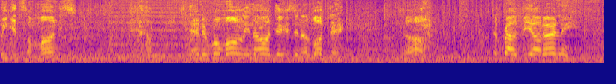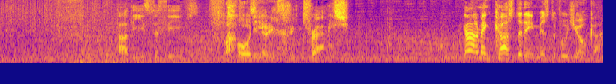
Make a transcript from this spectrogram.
we get some months. Hell, standing room only nowadays in El Bote. So, oh, they'll probably be out early. Are these the thieves? Ordinary street trash. Got him in custody, Mr. Fujioka.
